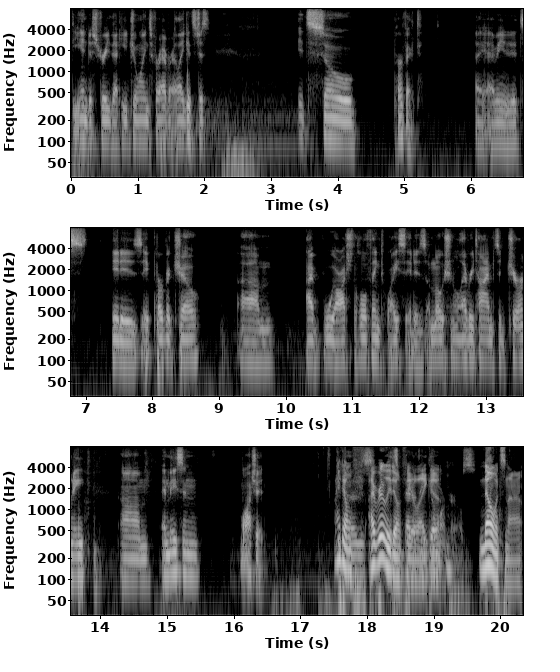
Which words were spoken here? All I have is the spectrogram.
the industry that he joins forever. Like it's just, it's so perfect. I, I mean, it's it is a perfect show. Um, I've watched the whole thing twice. It is emotional every time. It's a journey. Um, and Mason, watch it. I don't. I really don't feel like it. No, it's not.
